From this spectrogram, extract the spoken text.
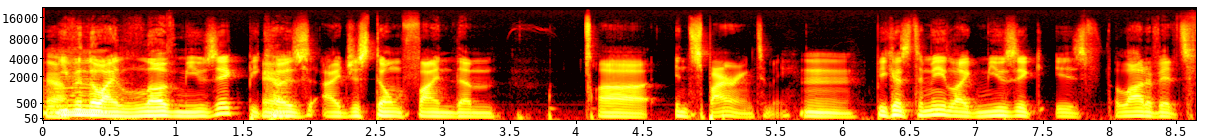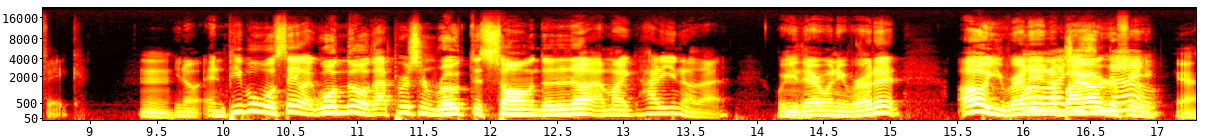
yeah. even though I love music because I just don't find them uh inspiring to me. mm. Because to me, like music is a lot of it's fake, Mm. you know. And people will say like, "Well, no, that person wrote this song." Da da da. I'm like, how do you know that? Were you Mm. there when he wrote it? Oh, you read it Oh, in I a just biography. know. yeah.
